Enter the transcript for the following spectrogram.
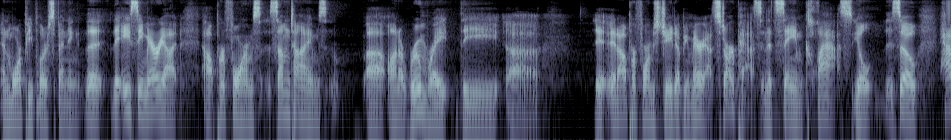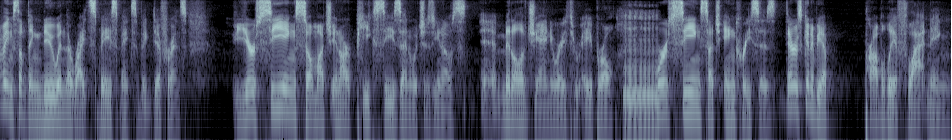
and more people are spending. the The AC Marriott outperforms sometimes uh, on a room rate the. It, it outperforms JW Marriott Starr Pass in its same class. You'll so having something new in the right space makes a big difference. You're seeing so much in our peak season, which is you know eh, middle of January through April. We're seeing such increases. There's going to be a probably a flattening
